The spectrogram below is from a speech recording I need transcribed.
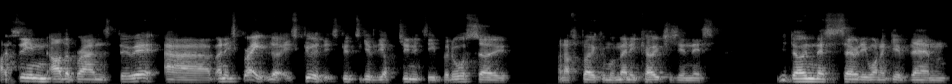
i've seen other brands do it um, and it's great look it's good it's good to give the opportunity but also and i've spoken with many coaches in this you don't necessarily want to give them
